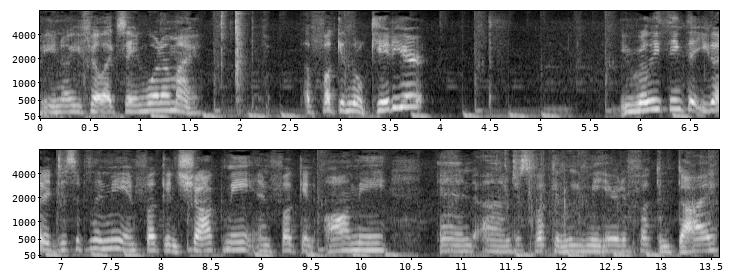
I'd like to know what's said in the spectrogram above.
You know, you feel like saying, What am I? A fucking little kid here? You really think that you gotta discipline me and fucking shock me and fucking awe me and um, just fucking leave me here to fucking die?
